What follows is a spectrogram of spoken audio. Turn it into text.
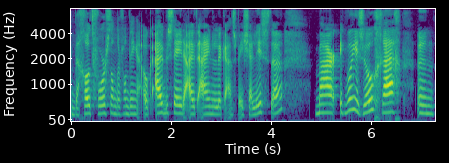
Ik ben groot voorstander van dingen ook uitbesteden uiteindelijk aan specialisten. Maar ik wil je zo graag een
